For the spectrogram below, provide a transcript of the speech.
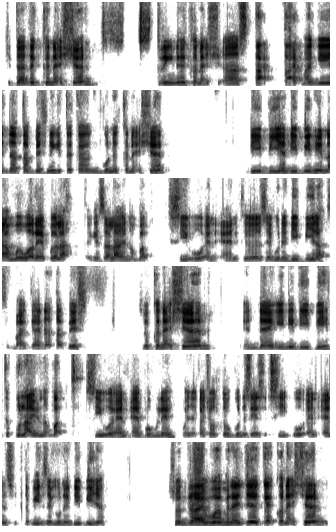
Kita ada connection, string dia connection, uh, start type bagi database ni kita akan guna connection. DB ya, DB ni nama variable lah. Tak kisahlah nak buat CONN ke, saya guna DB lah sebagai database. So connection and then ini DB, terpulang yang nak buat CONN pun boleh. Banyakkan contoh guna CONN tapi ini saya guna DB je. So driver manager get connection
